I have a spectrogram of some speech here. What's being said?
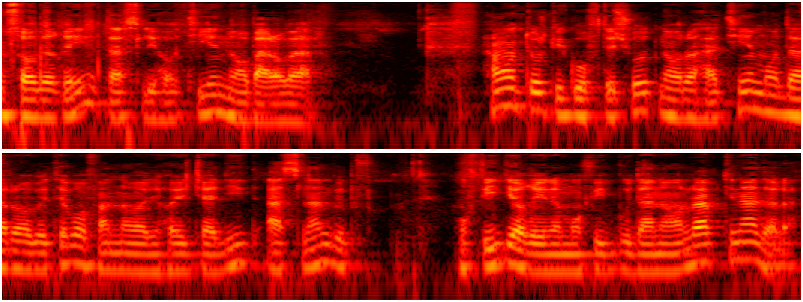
مسابقه تسلیحاتی نابرابر. همانطور که گفته شد ناراحتی ما در رابطه با فناوری های جدید اصلا به مفید یا غیر مفید بودن آن ربطی ندارد.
